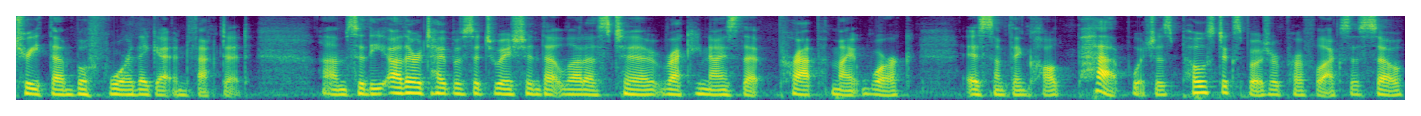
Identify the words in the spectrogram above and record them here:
treat them before they get infected. Um, so the other type of situation that led us to recognize that PrEP might work is something called PEP, which is post exposure prophylaxis. So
